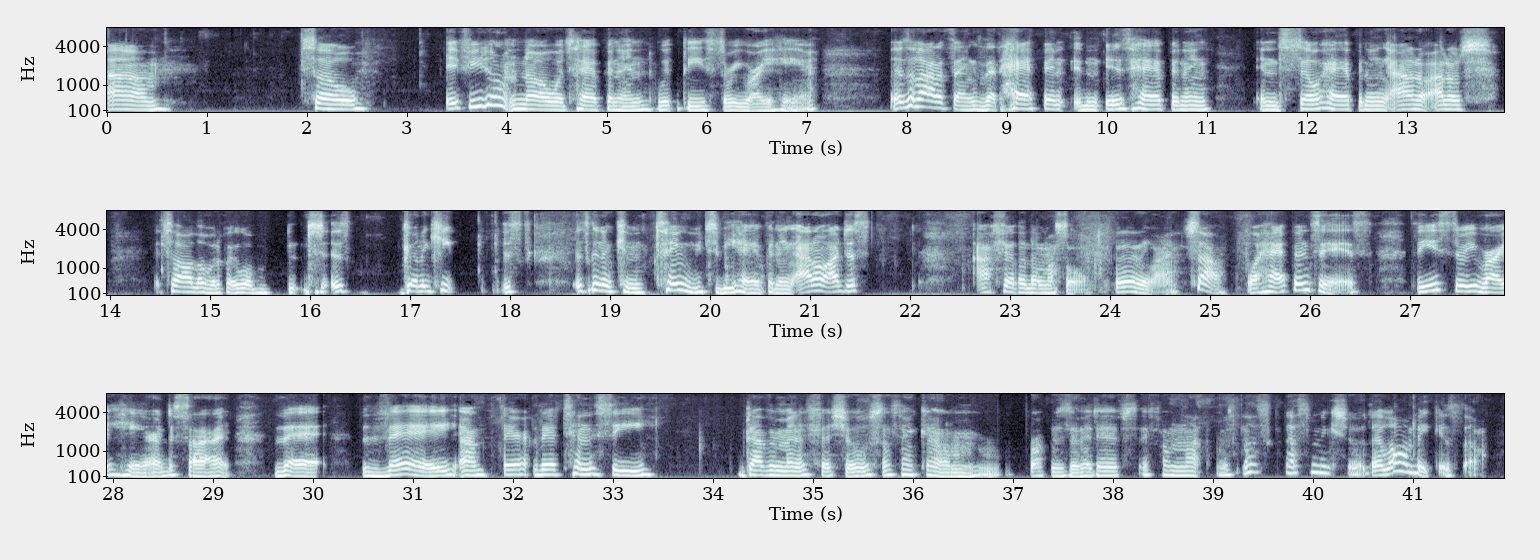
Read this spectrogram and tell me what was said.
Um, so if you don't know what's happening with these three right here, there's a lot of things that happen and is happening and still happening. I don't, I don't, it's all over the place. Well, it's gonna keep, it's, it's gonna continue to be happening. I don't, I just, I feel it in my soul. But anyway, so what happens is these three right here decide that they um they're they're Tennessee government officials. I think um representatives, if I'm not let's let's make sure they're lawmakers though.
